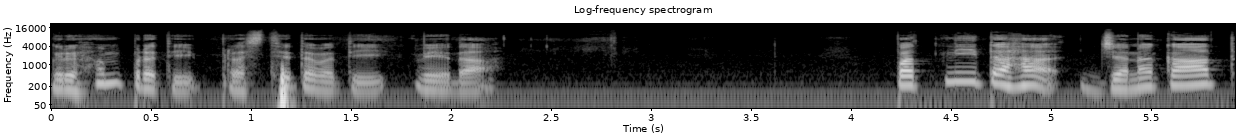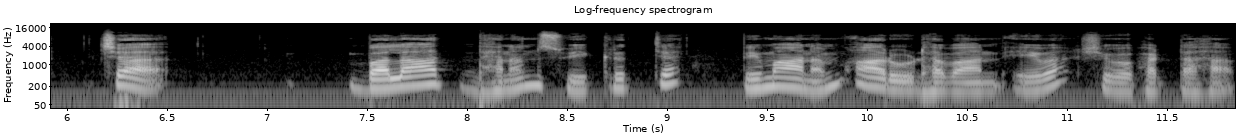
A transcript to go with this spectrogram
गृहं प्रति प्रस्थितवती वेदा। पत्नीतः जनकात् च बलात् धनं स्वीकृत्य विमानम् आरूढवान् एव शिवभट्टः।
